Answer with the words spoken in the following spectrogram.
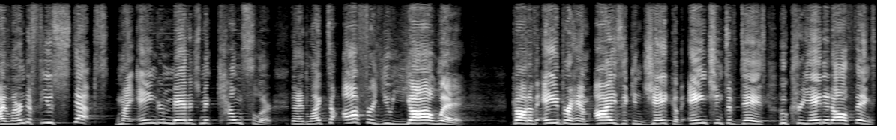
I learned a few steps, my anger management counselor, that I'd like to offer you, Yahweh, God of Abraham, Isaac, and Jacob, ancient of days, who created all things.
